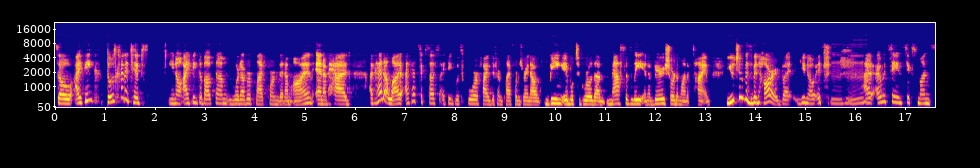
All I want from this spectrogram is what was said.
So I think those kind of tips, you know, I think about them whatever platform that I'm on and I've had I've had a lot, of, I've had success, I think, with four or five different platforms right now, being able to grow them massively in a very short amount of time. YouTube has been hard, but you know, it's, mm-hmm. I, I, would say in six months,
